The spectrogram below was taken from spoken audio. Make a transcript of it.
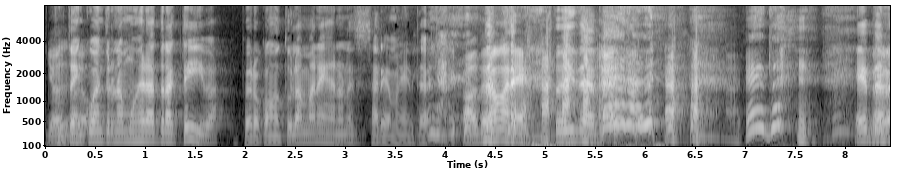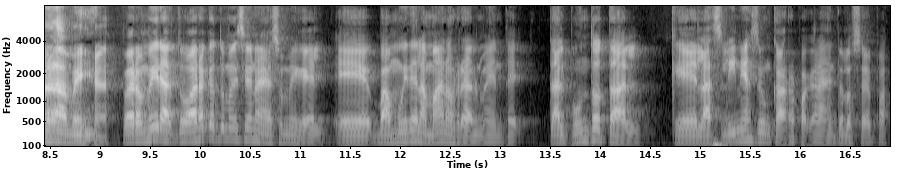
tú te encuentras una mujer atractiva, pero cuando tú la manejas no necesariamente, ¿verdad? Cuando tú la manejas. tú dices, espérate, esta, esta no es la mía. Pero mira, tú ahora que tú mencionas eso, Miguel, eh, va muy de la mano realmente. Tal punto tal que las líneas de un carro, para que la gente lo sepa,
